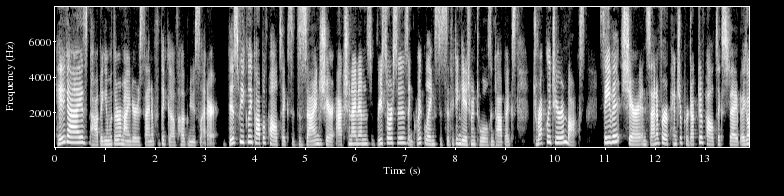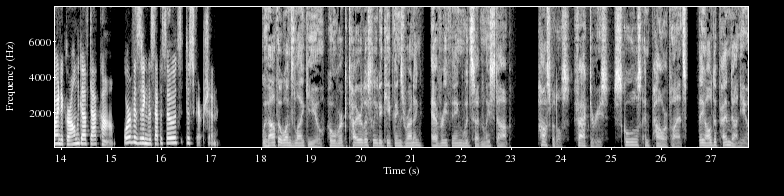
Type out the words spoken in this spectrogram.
Hey guys, popping in with a reminder to sign up for the GovHub newsletter. This weekly pop of politics is designed to share action items, resources, and quick links to civic engagement tools and topics directly to your inbox. Save it, share it, and sign up for a pinch of productive politics today by going to girlandthegov.com or visiting this episode's description. Without the ones like you, who work tirelessly to keep things running, everything would suddenly stop. Hospitals, factories, schools, and power plants, they all depend on you.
